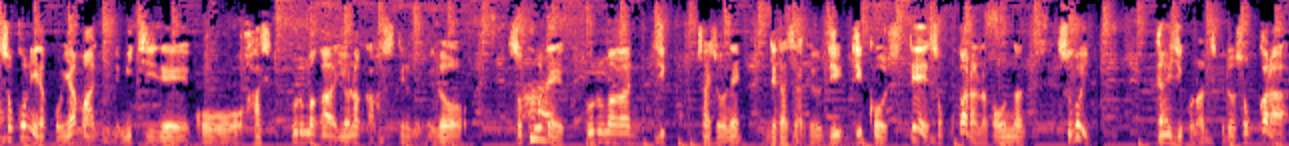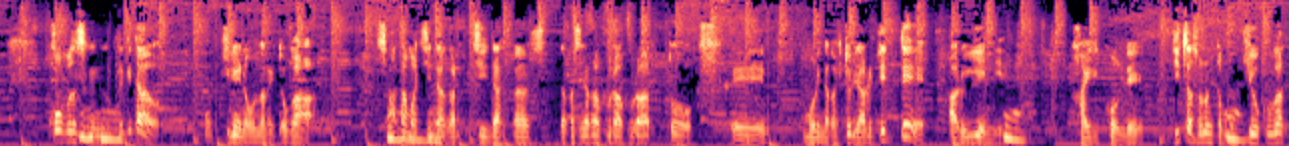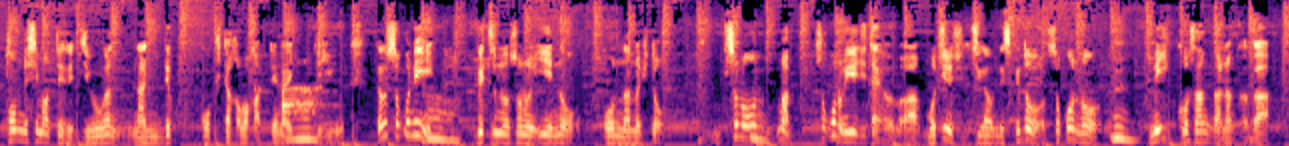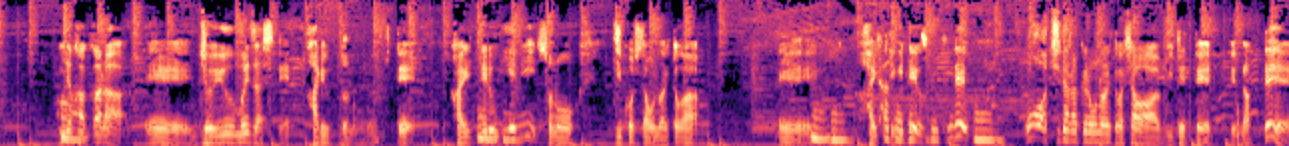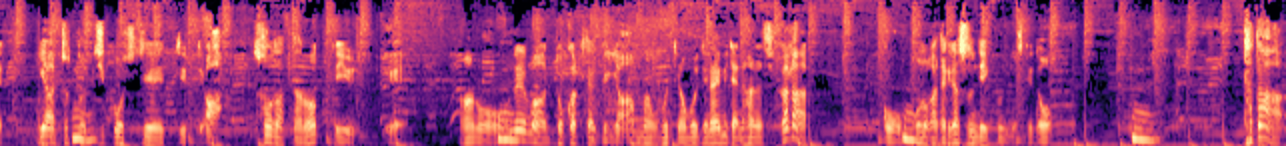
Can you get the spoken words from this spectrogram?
そこにこう山にね、道でこう、走、車が夜中走ってるんだけど、そこで車がじ、最初ね、出たせだけど、じ、事故して、そこからなんか女、すごい大事故なんですけど、そこから後部座席に乗ってきた、綺麗な女の人が、頭血ながら、血流しながらふらふらっと、えー、森の中一人で歩いていって、ある家に入り込んで、実はその人も記憶が飛んでしまってて、自分が何でここ来たか分かってないっていう。だからそこに別のその家の女の人、その、うん、まあ、そこの家自体は持ち主違うんですけど、そこの、姪っ子さんかなんかが、田舎から、えー、女優を目指してハリウッドの方に来て、帰ってる家に、その、事故した女の人がえー、うん。うん、入ってきて、で、うん、お血だらけの女の人がシャワー浴びててってなって、いや、ちょっと事故してって言って、うん、あ、そうだったのって言って、あの、うん、で、まあ、どっから来たって、いや、あんま覚えてない覚えてないみたいな話から、こう、物語が進んでいくんですけど、うん、ただ、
